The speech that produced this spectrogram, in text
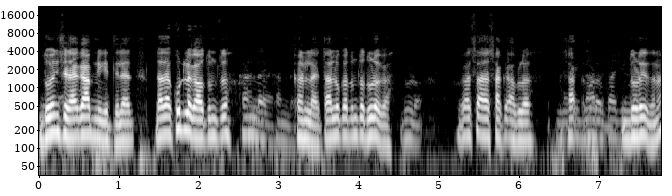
दोन शेळ्या गाबणी घेतलेल्या आहेत. दादा कुठलं गाव तुमचं? खणला आहे तालुका तुमचा धुळं का? का सा साक आपलं सा- धुळं येतं ना?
